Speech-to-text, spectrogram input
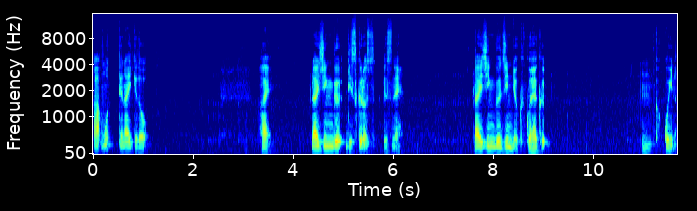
あ、持ってないけど、はい。ライジングディスクロスですね。ライジング人力500。うん、かっこいいな。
